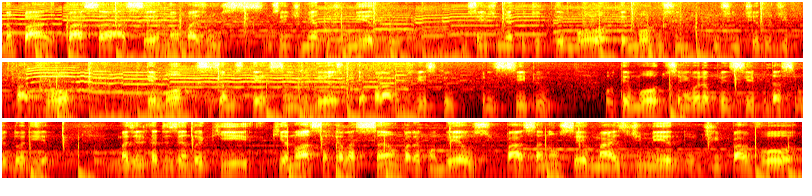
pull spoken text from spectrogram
não passa a ser não mais um, um sentimento de medo, um sentimento de temor, temor no, no sentido de pavor. Temor precisamos ter sim de Deus, porque a palavra diz que o princípio, o temor do Senhor é o princípio da sabedoria. Mas ele está dizendo aqui que a nossa relação para com Deus passa a não ser mais de medo, de pavor,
